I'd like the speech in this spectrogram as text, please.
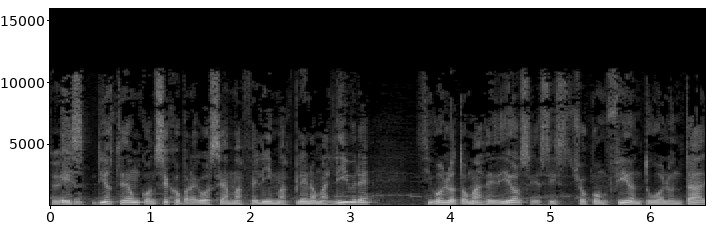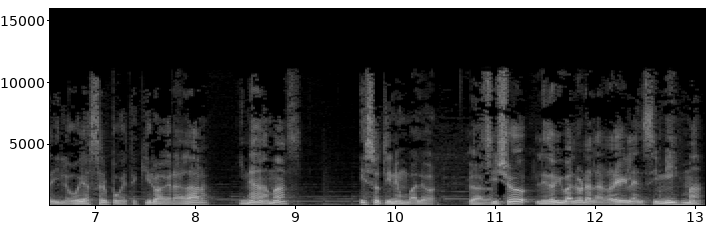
Sí, es. Dios te da un consejo para que vos seas más feliz, más pleno, más libre. Si vos lo tomás de Dios y decís, yo confío en tu voluntad y lo voy a hacer porque te quiero agradar y nada más, eso tiene un valor. Claro. Si yo le doy valor a la regla en sí misma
